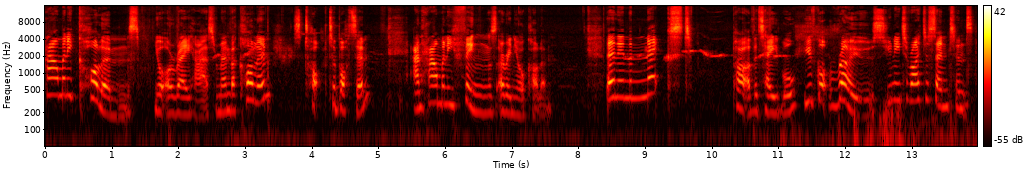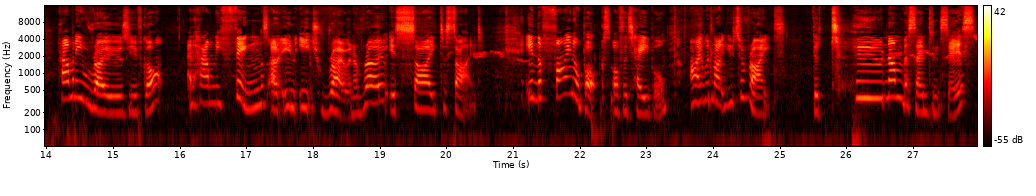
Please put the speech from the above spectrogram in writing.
how many columns your array has. Remember, column is top to bottom, and how many things are in your column. Then in the next part of the table, you've got rows. You need to write a sentence, how many rows you've got, and how many things are in each row. And a row is side to side. In the final box of the table, I would like you to write the two number sentences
